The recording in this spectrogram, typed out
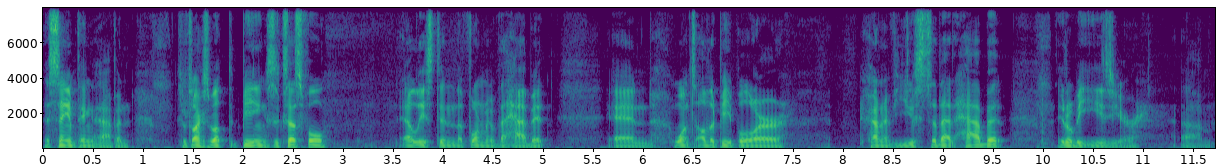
the same things happen. So it talks about being successful at least in the forming of the habit. And once other people are kind of used to that habit it'll be easier um,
